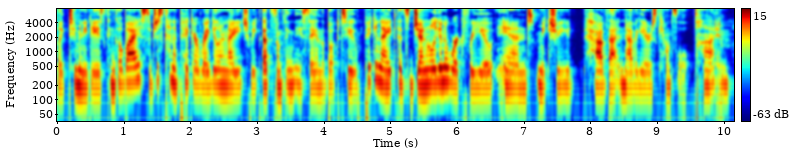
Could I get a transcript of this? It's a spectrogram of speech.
like too many days can go by. So just kind of pick a regular night each week. That's something they say in the book too. Pick a night that's generally going to work for you and make sure you have that Navigators Council time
